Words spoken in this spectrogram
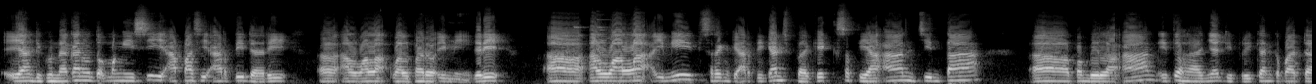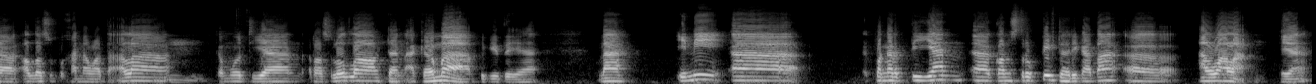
yang digunakan untuk mengisi apa sih arti dari eh, al-wala wal baro ini. Jadi eh, al-wala ini sering diartikan sebagai kesetiaan, cinta, eh, pembelaan itu hanya diberikan kepada Allah Subhanahu wa taala, Hmm. kemudian Rasulullah dan agama begitu ya. Nah, ini eh, pengertian eh, konstruktif dari kata eh, al-wala ya.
